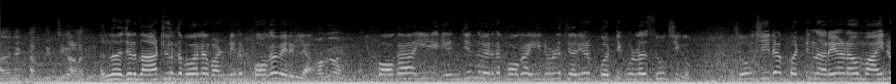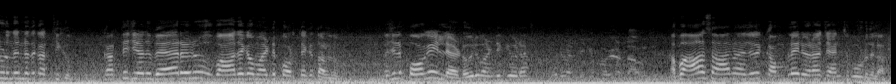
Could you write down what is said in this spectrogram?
അതിനെ കത്തിച്ച് കളഞ്ഞു. എന്ന് വെച്ചാൽ നാട്ടിലത്തെ പോലെ വണ്ടിയിൽ പുക വരില്ല. ഈ പുക ഈ എഞ്ചിന്ന് വരുന്ന പുക ഇതിനുള്ളിൽ ചെറിയൊരു പെട്ടിക്കുള്ളത് സൂക്ഷിക്കും. സൂക്ഷിച്ചിട്ട് ആ പെട്ടി നിറയാണ്ടാവുമ്പോൾ അതിന്റെ ഉള്ളിൽ തന്നെ അത് കത്തിക്കും. കത്തിച്ച് അത് വേറൊരു വാതകമായിട്ട് പുറത്തേക്ക് തള്ളും. എന്ന് വെച്ചാൽ പുകയില്ല കേട്ടോ ഒരു വണ്ടിക്ക് ഇവിടെ ഒരു വണ്ടിക്ക് പുക ഉണ്ടാവില്ല അപ്പോൾ ആ സാധനം വെച്ചാൽ കംപ്ലൈന്റ് വരാൻ ചാൻസ് കൂടുതലാണ്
